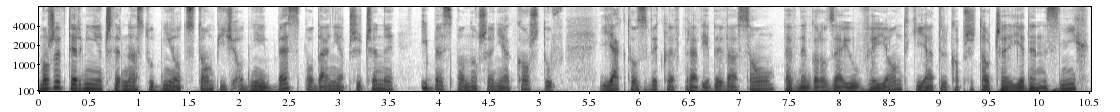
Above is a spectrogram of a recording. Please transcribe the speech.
może w terminie 14 dni odstąpić od niej bez podania przyczyny i bez ponoszenia kosztów. Jak to zwykle w prawie bywa, są pewnego rodzaju wyjątki, ja tylko przytoczę jeden z nich.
